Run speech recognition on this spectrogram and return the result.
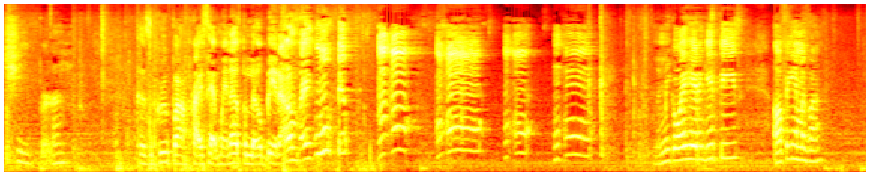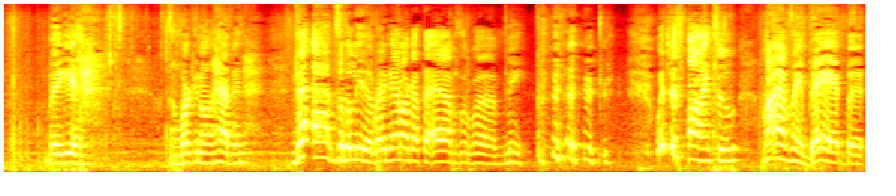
cheaper because the Groupon price had went up a little bit. I was like, mm, mm, mm, let me go ahead and get these off of Amazon. But yeah, I'm working on having the abs of Aaliyah. Right now, I got the abs of uh, me, which is fine too. My abs ain't bad, but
